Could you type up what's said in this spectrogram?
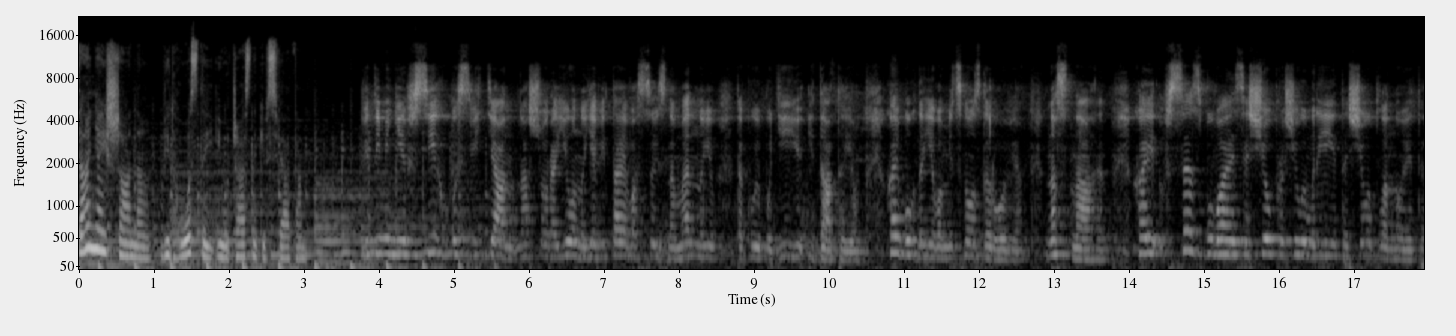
Вітання і шана від гостей і учасників свята. Від імені всіх освітян нашого району я вітаю вас з цією знаменною такою подією і датою. Хай Бог дає вам міцного здоров'я, наснаги, хай все збувається, що про що ви мрієте, що ви плануєте.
